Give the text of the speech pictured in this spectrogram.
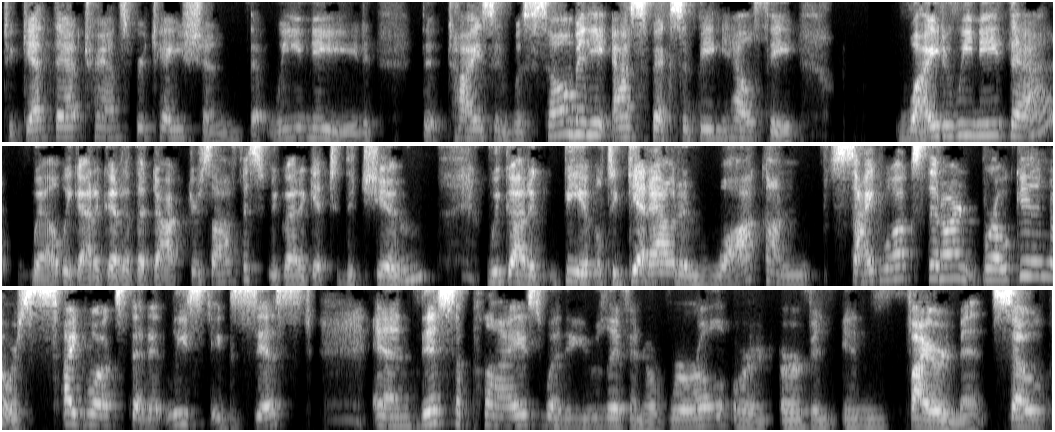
to get that transportation that we need that ties in with so many aspects of being healthy. Why do we need that? Well, we got to go to the doctor's office. We got to get to the gym. We got to be able to get out and walk on sidewalks that aren't broken or sidewalks that at least exist. And this applies whether you live in a rural or an urban environment. So,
